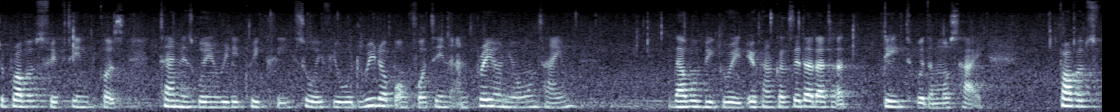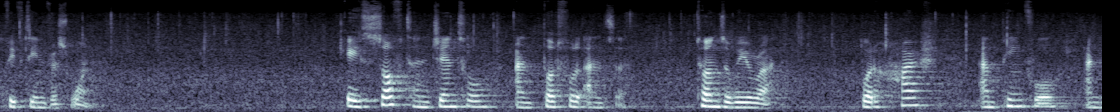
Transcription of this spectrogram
to Proverbs 15 because time is going really quickly. So if you would read up on 14 and pray on your own time, that would be great. You can consider that a date with the Most High. Proverbs 15, verse 1. A soft and gentle and thoughtful answer turns away wrath, but harsh and painful and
